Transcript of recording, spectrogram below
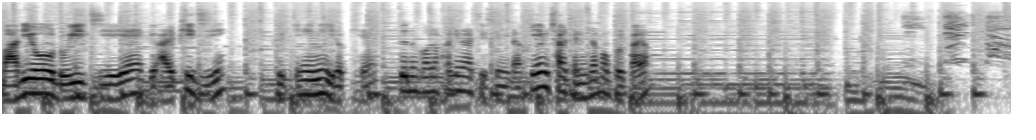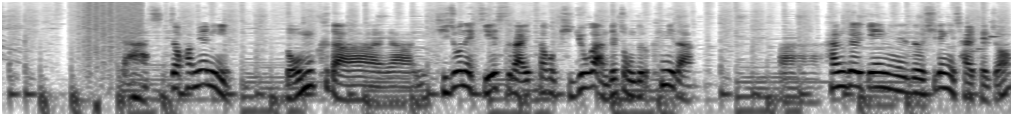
마리오 루이지의 그 RPG 그 게임이 이렇게 뜨는 걸 확인할 수 있습니다 게임 잘 되는지 한번 볼까요? 야 진짜 화면이 너무 크다 야 기존의 DS 라이트하고 비교가 안 될 정도로 큽니다 아, 한글 게임인데도 실행이 잘 되죠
